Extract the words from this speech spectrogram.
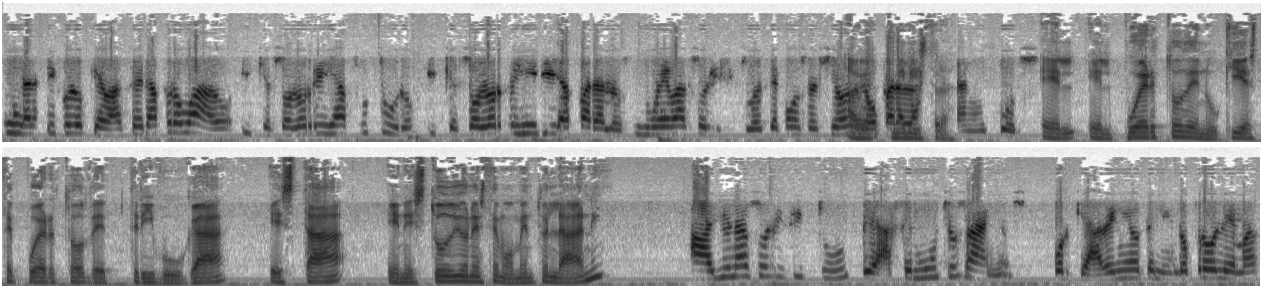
un artículo que va a ser aprobado y que solo rige a futuro y que solo regiría para las nuevas solicitudes de concesión, no para las que están en curso. El, el puerto de Nuquí, este puerto de Tribugá, ¿está en estudio en este momento en la ANI? Hay una solicitud de hace muchos años, porque ha venido teniendo problemas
